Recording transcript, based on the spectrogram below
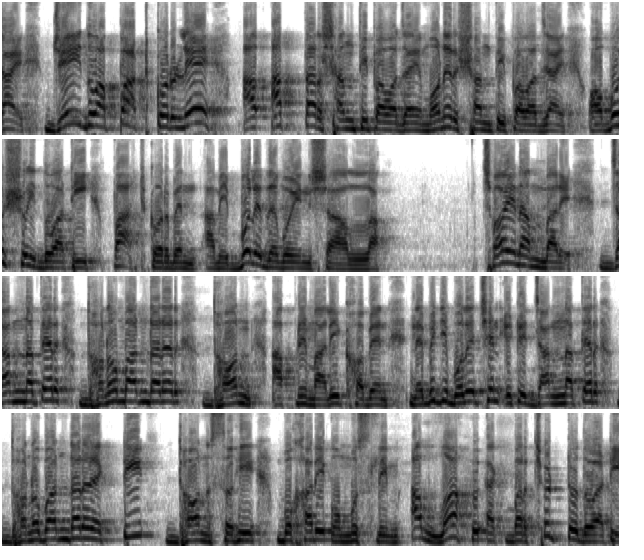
যায়, যেই দোয়া পাঠ করলে আত্মার শান্তি পাওয়া যায়, মনের শান্তি পাওয়া যায়। অবশ্যই দোয়াটি পাঠ করবেন আমি বলে দেব ইনশাআল্লাহ। ছয় নাম্বারে। জান্নাতের ধনভাণ্ডারের ধন আপনি মালিক হবেন। নবীজি বলেছেন, এটি জান্নাতের ধনভাণ্ডারের একটি ধন। সহি বুখারি ও মুসলিম। আল্লাহ একবার ছোট্ট দোয়াটি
